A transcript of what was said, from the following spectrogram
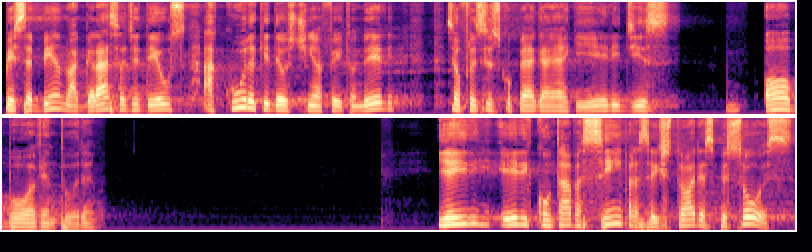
percebendo a graça de Deus, a cura que Deus tinha feito nele, São Francisco pega, ergue ele e diz: Ó oh, boa aventura, E aí ele contava sempre essa história às pessoas.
